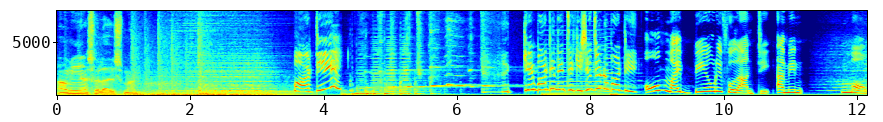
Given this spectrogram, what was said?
আমি আসল আয়ুষ্মান। পার্টি? কে পার্টি দিচ্ছে? কিসের জন্য party? Oh my beautiful aunty I mean mom.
